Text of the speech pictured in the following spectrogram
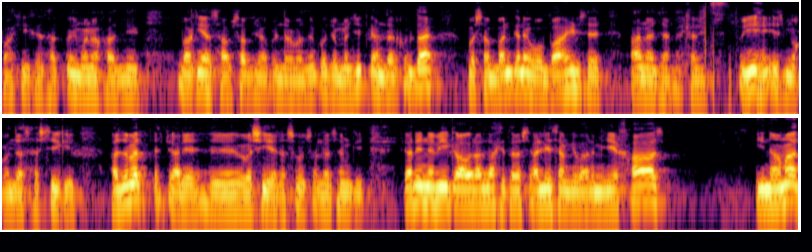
پاکی کے ساتھ کوئی منافع نہیں باقی اصحاب سب جو اپنے دروازے کو، جو مسجد کے اندر کھلتا ہے، وہ سب بند کریں، وہ باہر سے آنا جانا کریں۔ تو یہ ہے اس مقدس ہستی کی عظمت۔ پیارے وسیع رسول صلی اللہ علیہ وسلم کی، پیارے نبی کا اور اللہ کی طرف سے علیہ السلام کے بارے میں یہ خاص انعامات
